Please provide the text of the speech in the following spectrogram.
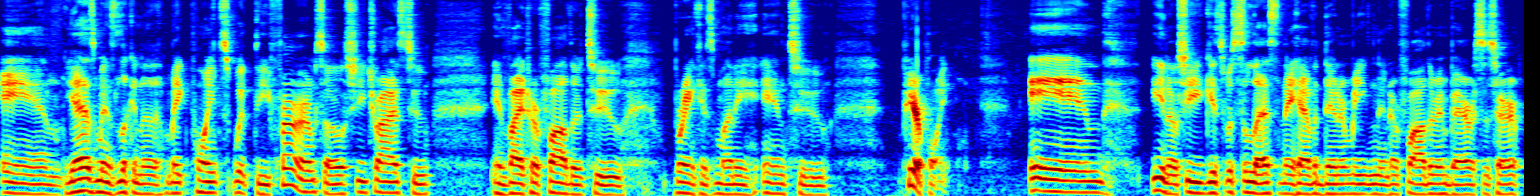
And Yasmin's looking to make points with the firm, so she tries to invite her father to bring his money into Pierpoint. And, you know, she gets with Celeste and they have a dinner meeting, and her father embarrasses her.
